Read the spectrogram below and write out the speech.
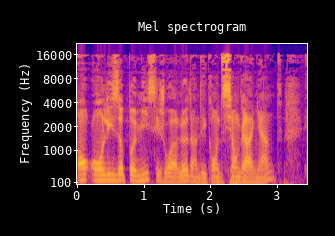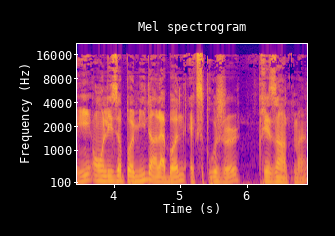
on, ne les a pas mis, ces joueurs-là, dans des conditions gagnantes et on les a pas mis dans la bonne exposure présentement.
